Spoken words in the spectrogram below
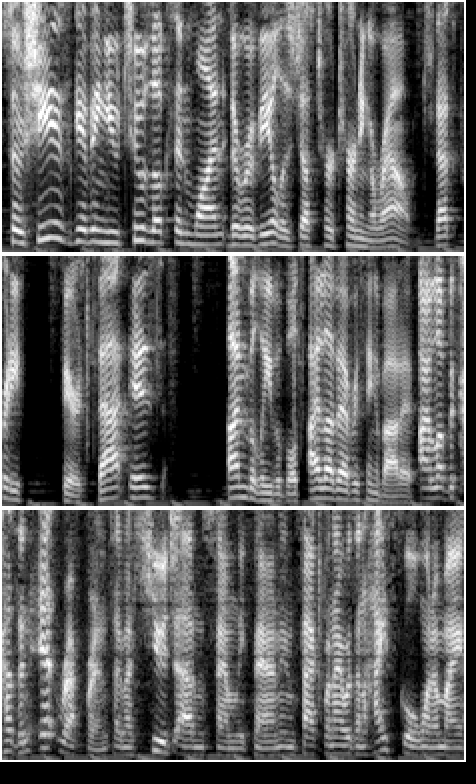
So she is giving you two looks in one. The reveal is just her turning around. That's pretty fierce. That is unbelievable. I love everything about it. I love the Cousin It reference. I'm a huge Addams Family fan. In fact, when I was in high school, one of my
